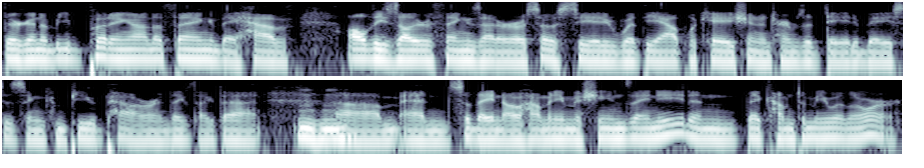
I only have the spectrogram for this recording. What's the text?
they're going to be putting on the thing. They have all these other things that are associated with the application in terms of databases and compute power and things like that. Mm-hmm. Um, and so they know how many machines they need and they come to me with an order.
